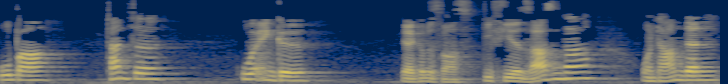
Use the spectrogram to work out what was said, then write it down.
Opa, Tante, Urenkel. Ja, ich glaube, das war's. Die vier saßen da und haben dann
